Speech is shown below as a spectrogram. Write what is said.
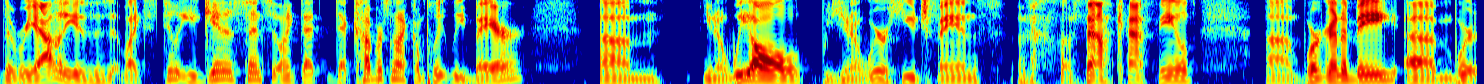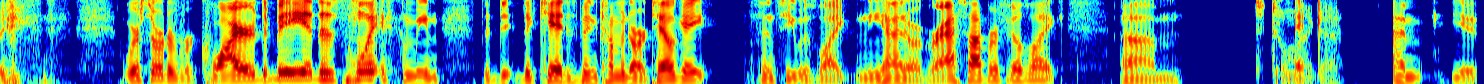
the reality is is that like still you get a sense that like that that cupboard's not completely bare um you know we all you know we're huge fans of Malachi Field uh, we're gonna be um we're we're sort of required to be at this point. I mean, the the kid has been coming to our tailgate since he was like knee high to a grasshopper. Feels like. Um, Still my guy. I'm you know,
